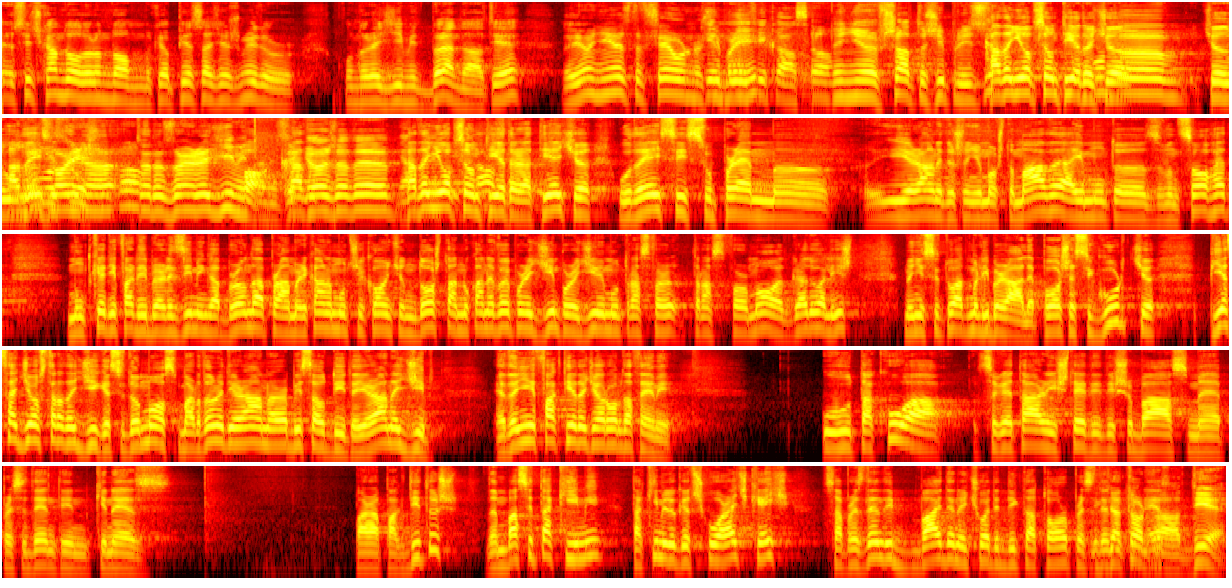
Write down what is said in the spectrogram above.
Siç ka ndodhur rëndom, kjo pjesa që është ngritur kundër regjimit brenda atje, dhe jo njerëz të fshehur në Shqipëri, në një fshat të Shqipërisë. Ka dhe një opcion tjetër që... Që udhëheqësi... Po. Të rrëzojnë regjimin. Po, ka dhe një opcion tjetër atje që udhëheqësi suprem i Iranit është në moshë të madhe, ai mund të zëvendësohet, Mund të ketë një farë liberalizimi nga brenda, pra amerikanët mund të shikojnë që ndoshta nuk kanë nevojë për regjim, por regjimi mund të transformohet gradualisht në një situatë më liberale. Po është e sigurt që pjesa gjeostrategjike, sidomos marrëdhëniet Iran-Arabi Saudite, Iran-Egjipt, edhe një fakt tjetër që harruam ta themi, u takua sekretari i shtetit i SHBA-s me presidentin kinez para pak ditësh dhe mbasi takimi, takimi do të ketë shkuar aq keq sa presidenti Biden e quajti diktator presidentin kinez. Diktator, dje.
